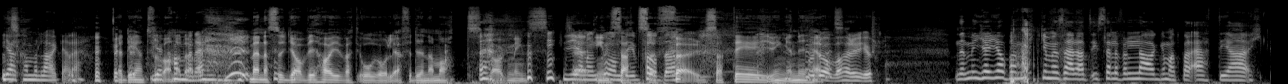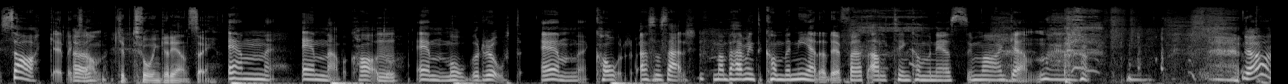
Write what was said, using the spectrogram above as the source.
Jag kommer laga det. ja, det är jag inte Jag kommer över. Men alltså, ja, vi har ju varit oroliga för dina matlagningsinsatser podden. förr så att det är ju ingen nyhet. Vadå, vad har du gjort? Nej men jag jobbar mycket med så här att istället för att laga mat bara äter jag saker liksom. Typ två ingredienser. En, en avokado, Mm. en morot, en korv. Alltså så här, man behöver inte kombinera det för att allting kombineras i magen. Ja,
